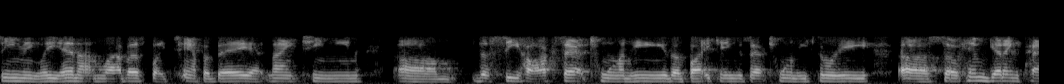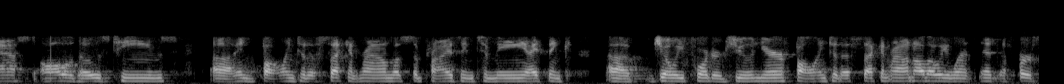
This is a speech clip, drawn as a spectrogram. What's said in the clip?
seemingly in on Levis like Tampa Bay at 19 um, the Seahawks at 20 the Vikings at 23 uh, so him getting past all of those teams uh, and falling to the second round was surprising to me I think uh, Joey Porter Jr. falling to the second round although he went at the first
